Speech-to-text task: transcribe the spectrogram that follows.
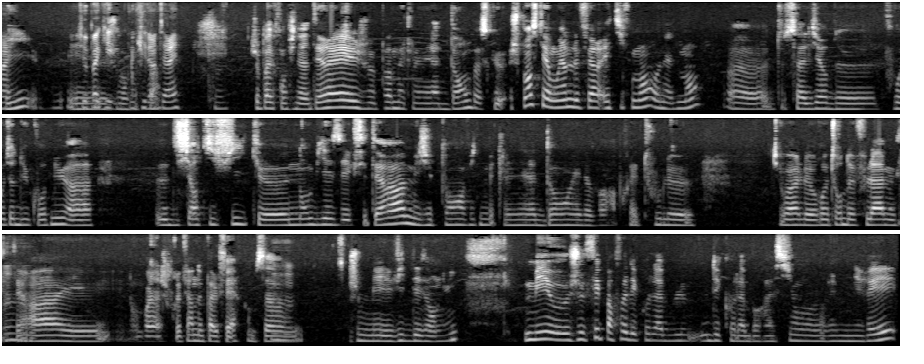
Ouais. Oui. et Tu veux pas qu'il pas. d'intérêt? Je veux pas de conflit d'intérêt, je veux pas mettre le nez là-dedans parce que je pense qu'il y a moyen de le faire éthiquement, honnêtement, euh, de- c'est-à-dire de produire du contenu à euh, scientifique, euh, non biaisé, etc. Mais j'ai pas envie de mettre le nez là-dedans et d'avoir après tout le, tu vois, le retour de flamme, etc. Et donc voilà, je préfère ne pas le faire comme ça. Mhm. euh, Je m'évite des ennuis. Mais euh, je fais parfois des, collab des collaborations rémunérées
